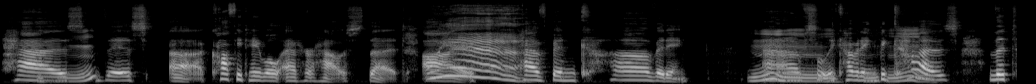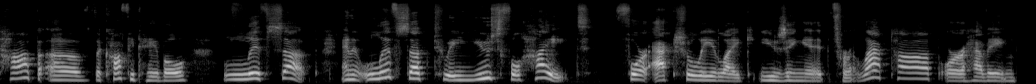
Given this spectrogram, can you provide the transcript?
has Mhm. this uh, coffee table at her house that Oh I yeah. have been coveting. Absolutely Mm, coveting mhm. because the top of the coffee table lifts up and it lifts up to a useful height for actually like using it for a laptop or having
